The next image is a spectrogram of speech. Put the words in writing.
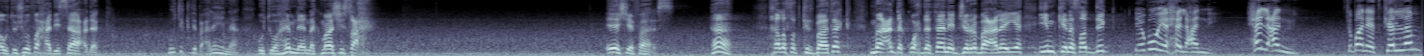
أو تشوف أحد يساعدك. مو تكذب علينا وتوهمنا إنك ماشي صح. إيش يا فارس؟ ها؟ خلصت كذباتك؟ ما عندك واحدة ثانية تجربها علي؟ يمكن أصدق؟ يا أبوي حل عني. حل عني. تباني أتكلم؟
